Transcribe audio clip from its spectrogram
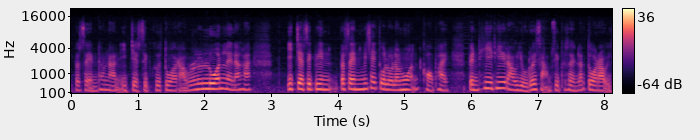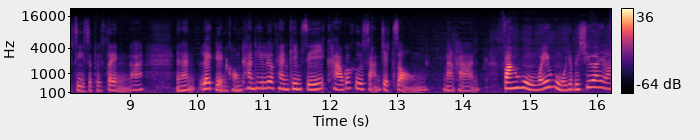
30%เท่านั้นอีก 70 คือตัวเราล้วนๆเลยนะคะ อีก 70%ไม่ใช่ตัวเราล้วนขออภัย เป็นที่ที่เราอยู่ด้วย 30%และตัวเราอีก 40%นะดังนั้นเลขเด่นของท่านที่เลือกแฮนด์ครีมสีขาวก็คือ 372 นะคะ ฟังหูไว้หูอย่าไปเชื่ออะไร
